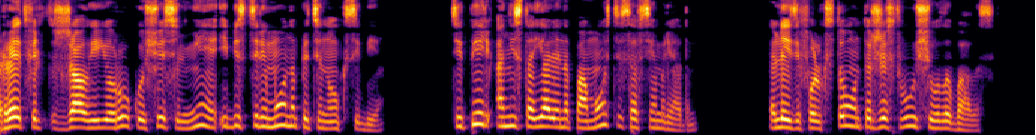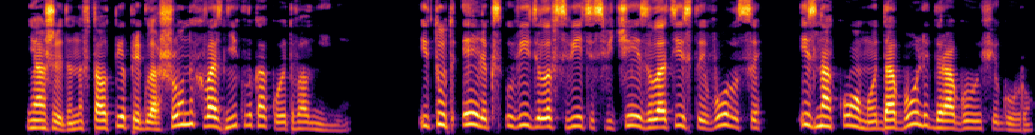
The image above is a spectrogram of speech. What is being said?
Редфилд сжал ее руку еще сильнее и бесцеремонно притянул к себе. Теперь они стояли на помосте совсем рядом. Леди Фолкстоун торжествующе улыбалась. Неожиданно в толпе приглашенных возникло какое-то волнение. И тут Эликс увидела в свете свечей золотистые волосы и знакомую до боли дорогую фигуру.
